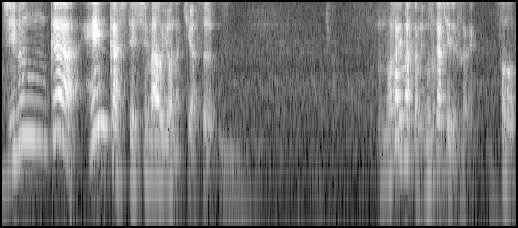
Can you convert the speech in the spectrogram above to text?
自分が変化してしまうような気がするんです。わかりますかね？難しいですかね？その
